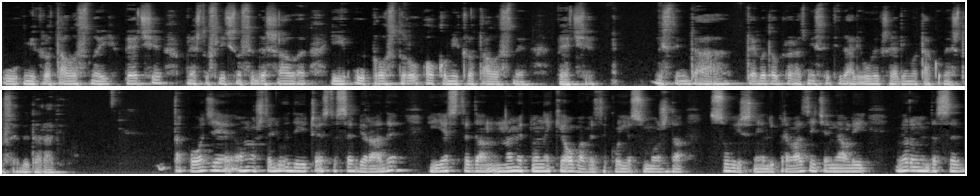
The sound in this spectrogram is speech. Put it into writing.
u mikrotalasnoj peći, nešto slično se dešava i u prostoru oko mikrotalasne peće. Mislim da treba dobro razmisliti da li uvek želimo tako nešto sebe da radimo. Takođe, ono što ljudi često sebi rade jeste da nametnu neke obaveze koje su možda suvišne ili prevaziđene, ali verujem da se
